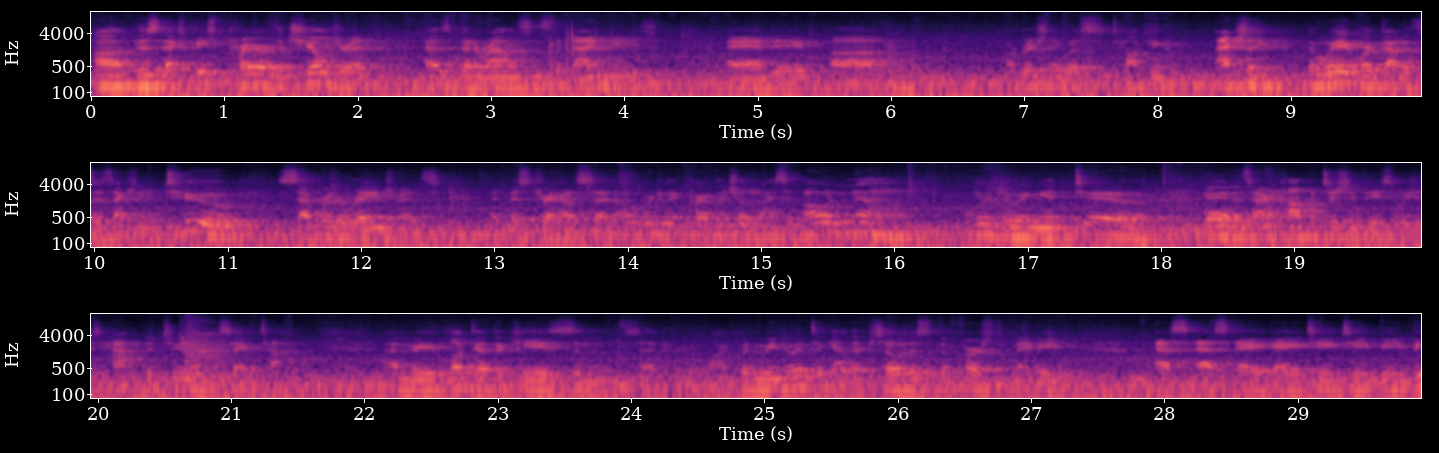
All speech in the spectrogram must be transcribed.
Uh, this next piece, Prayer of the Children, has been around since the 90s. And it uh, originally was talking, actually, the way it worked out is there's actually two separate arrangements. And Miss Dreyhouse said, oh, we're doing Prayer of the Children. I said, oh no, we're doing it too. Okay, and it's our competition piece. We just happened to choose it at the same time. And we looked at the keys and said, why couldn't we do it together? So this is the first maybe SSAATTBB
